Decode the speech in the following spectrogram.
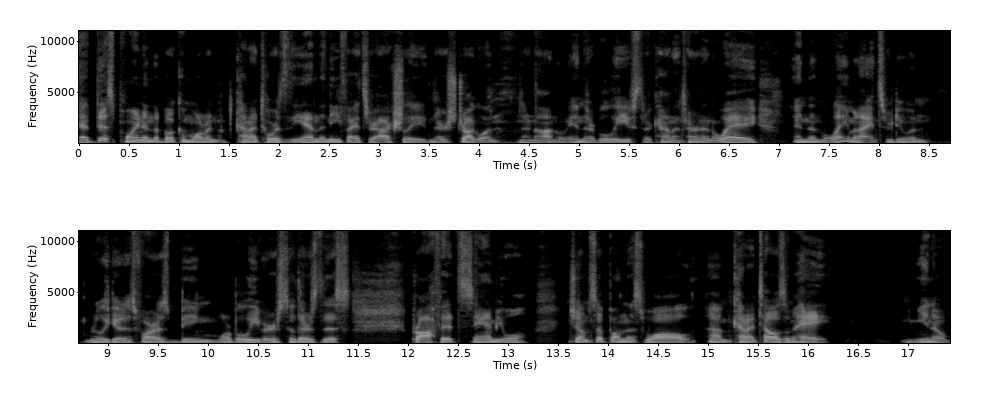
at this point in the Book of Mormon, kind of towards the end, the Nephites are actually they're struggling. They're not in their beliefs. They're kind of turning away, and then the Lamanites are doing really good as far as being more believers. So there's this prophet Samuel jumps up on this wall, um, kind of tells them, "Hey, you know,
